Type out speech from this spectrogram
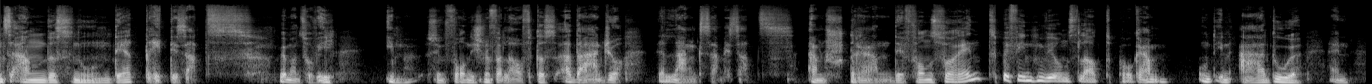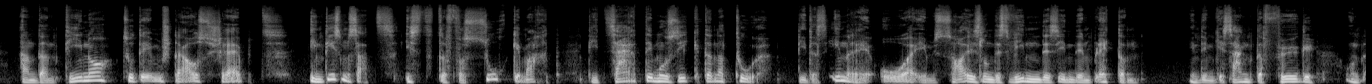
Ganz anders nun der dritte Satz, wenn man so will, im symphonischen Verlauf das Adagio, der langsame Satz. Am Strande von Sorrent befinden wir uns laut Programm und in A-Dur ein Andantino, zu dem Strauss schreibt, in diesem Satz ist der Versuch gemacht, die zarte Musik der Natur, die das innere Ohr im Säuseln des Windes in den Blättern, in dem Gesang der Vögel und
